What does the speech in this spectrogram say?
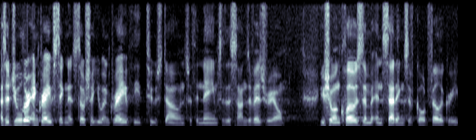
As a jeweler engraves signets, so shall you engrave the two stones with the names of the sons of Israel. You shall enclose them in settings of gold filigree.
